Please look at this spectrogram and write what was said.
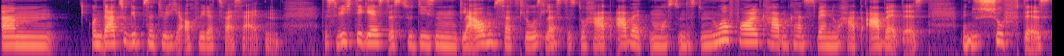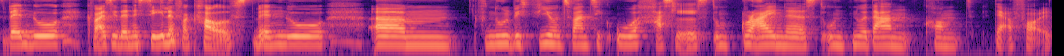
Ähm, und dazu gibt es natürlich auch wieder zwei Seiten. Das Wichtige ist, dass du diesen Glaubenssatz loslässt, dass du hart arbeiten musst und dass du nur Erfolg haben kannst, wenn du hart arbeitest, wenn du schuftest, wenn du quasi deine Seele verkaufst, wenn du ähm, von 0 bis 24 Uhr hustlest und grindest und nur dann kommt der Erfolg.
